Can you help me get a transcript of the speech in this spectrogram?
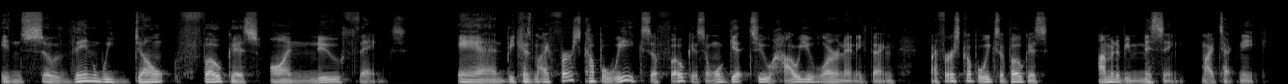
And so then we don't focus on new things. And because my first couple weeks of focus, and we'll get to how you learn anything, my first couple weeks of focus, I'm going to be missing my technique.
